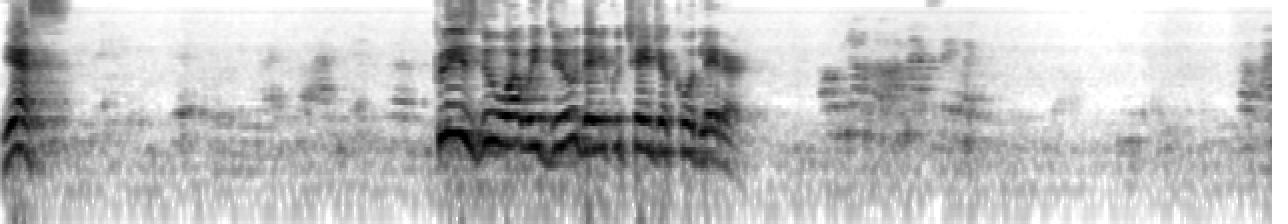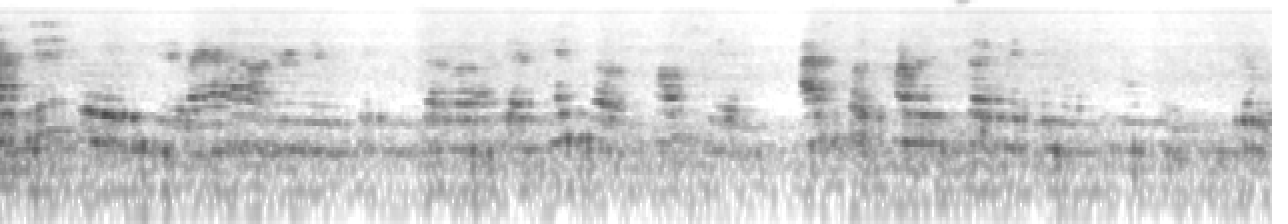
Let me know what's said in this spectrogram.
Yes? Please do what we do, then you could change your code later. Oh, no, no, I'm not saying like, so I did it the way you did it, right? I have our derivative, et cetera, and then in the function, I just put the current segment in the equal to zero.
